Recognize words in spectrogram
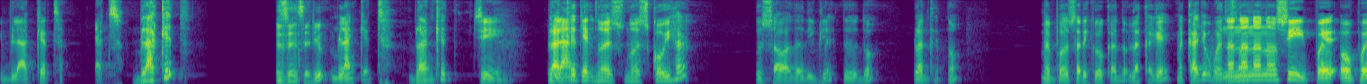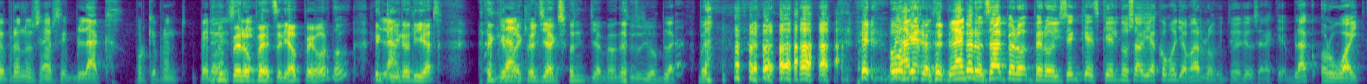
y Blackett Jackson. ¿Blackett? ¿Es en serio? Blanket, ¿Blanket? sí. ¿Blanket, Blanket. no es, no es cobija? ¿De sábana de inglés? ¿No? ¿Blanket no? ¿Me puedo estar equivocando? ¿La cagué? ¿Me callo? Bueno, No, no, no, no, sí, puede, o puede pronunciarse Black, porque pronto, pero es Pero, que- pues, sería peor, ¿no? Qué Blanket. ironía que. Michael Jackson llame a una suyo Black. Bueno. Porque- Pero, pero, pero dicen que es que él no sabía cómo llamarlo. Entonces, digo, ¿será que black or white?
